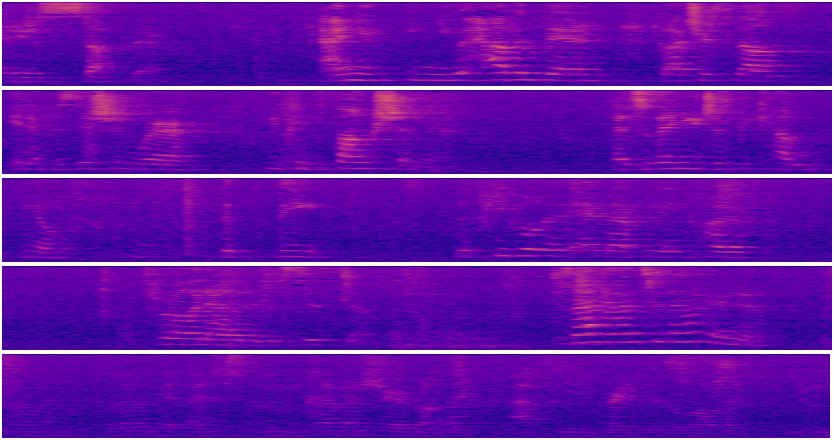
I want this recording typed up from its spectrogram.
and you're just stuck there, and you and you haven't then got yourself in a position where you can function there, and so then you just become, you know, the the the people that end up being kind of thrown out of the system. Does that answer that or no? Um, a little bit. I just I'm kind of unsure about like after you break through the wall, like you can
